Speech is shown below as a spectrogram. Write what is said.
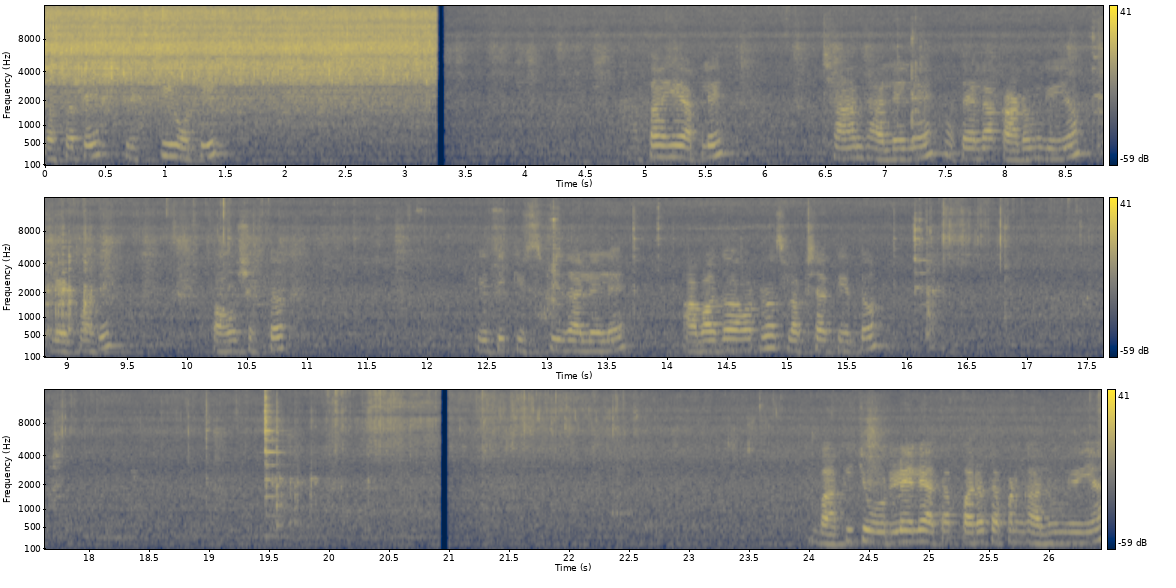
तसं ते क्रिस्पी होतील. आता हे आपले छान झालेले आहे. आता याला काढून घेऊया. प्लेटमध्ये. पाहू शकतात किती क्रिस्पी झालेले आहे. आवाजावरूनच लक्षात येतं. बाकीचे उरलेले आता परत आपण घालून घेऊया.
